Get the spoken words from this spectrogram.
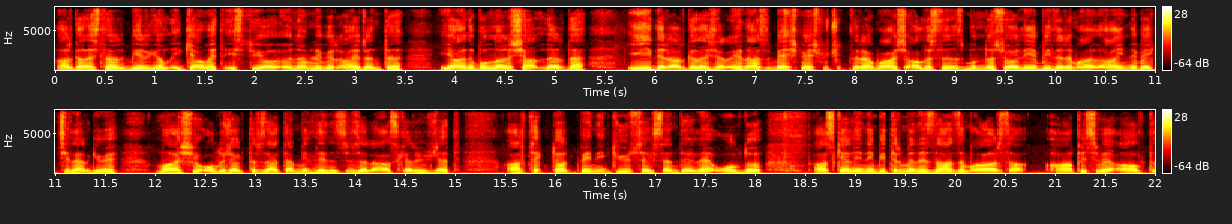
arkadaşlar bir yıl ikamet istiyor. Önemli bir ayrıntı. Yani bunların şartları da iyidir arkadaşlar. En az 5-5,5 lira maaş alırsınız. Bunu da söyleyebilirim. Aynı bekçiler gibi maaşı olacaktır. Zaten bildiğiniz üzere asgari ücret artık 4280 TL oldu. Askerliğini bitirmeniz lazım. Ağırsa hapis ve 6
